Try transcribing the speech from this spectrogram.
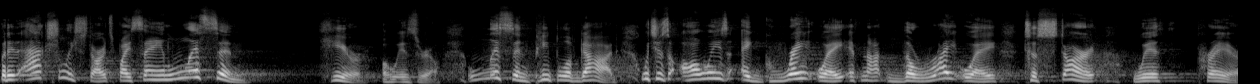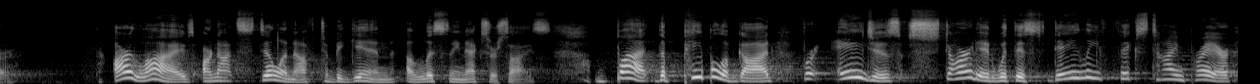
but it actually starts by saying, Listen. Hear, O Israel. Listen, people of God, which is always a great way, if not the right way, to start with prayer. Our lives are not still enough to begin a listening exercise. But the people of God, for ages, started with this daily fixed time prayer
